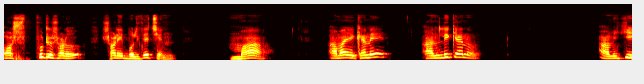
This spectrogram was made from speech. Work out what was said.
অস্ফুট স্বর, স্বরে বলিতেছেন, মা, আমায় এখানে আনলি কেন? আমি কি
